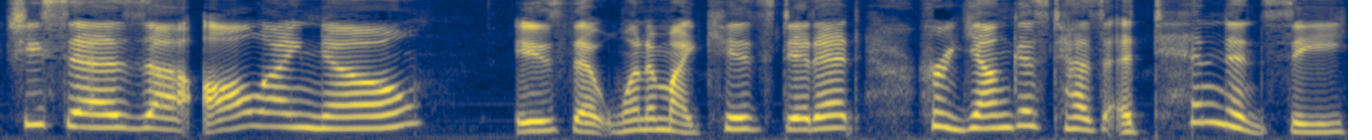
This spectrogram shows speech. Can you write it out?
She says, uh, All I know is that one of my kids did it. Her youngest has a tendency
